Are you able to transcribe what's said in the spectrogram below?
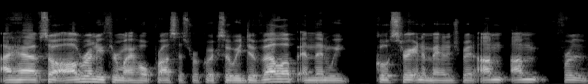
I have so I'll run you through my whole process real quick. So we develop and then we go straight into management. I'm I'm for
